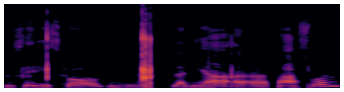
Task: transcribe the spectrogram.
Inserisco mh, mm, la mia uh, password.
